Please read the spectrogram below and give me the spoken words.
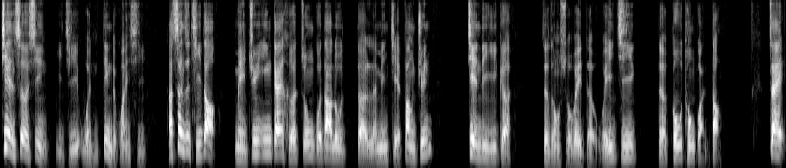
建设性以及稳定的关系。他甚至提到。美军应该和中国大陆的人民解放军建立一个这种所谓的危机的沟通管道。在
